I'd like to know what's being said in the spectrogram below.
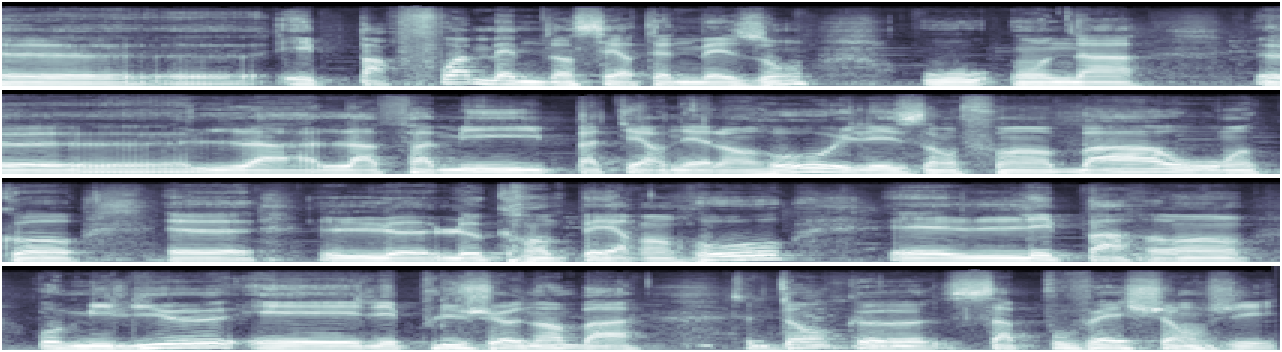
euh, et parfois même dans certaines maisons où on a euh, la, famille paternelle en haut et les enfants en bas, ou encore euh, le, grand-père en haut, les parents au milieu et les plus jeunes en bas. Donc ça pouvait changer.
